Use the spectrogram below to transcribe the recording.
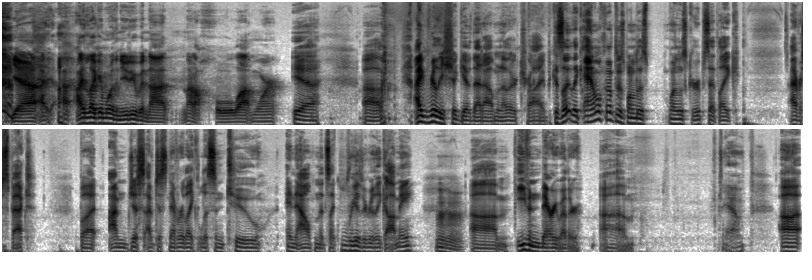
Yeah, I, I, I like it more than you do, but not not a whole lot more. yeah uh i really should give that album another try because like, like animal collective is one of those one of those groups that like i respect but i'm just i've just never like listened to an album that's like really really got me um even merriweather um yeah uh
